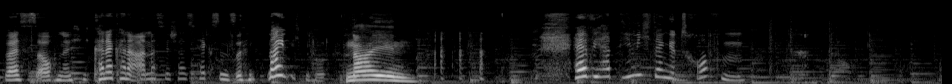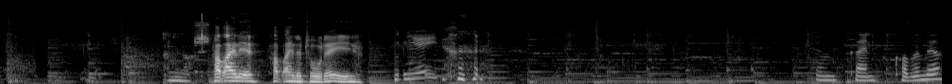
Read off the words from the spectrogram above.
Ich weiß es auch nicht. Ich kann ja keine Ahnung, dass wir scheiß Hexen sind. Nein, ich bin tot. Nein! Hä, wie hat die mich denn getroffen? Hab eine, hab eine Tode, ey. Yay. ähm, kein Kobbel mehr?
